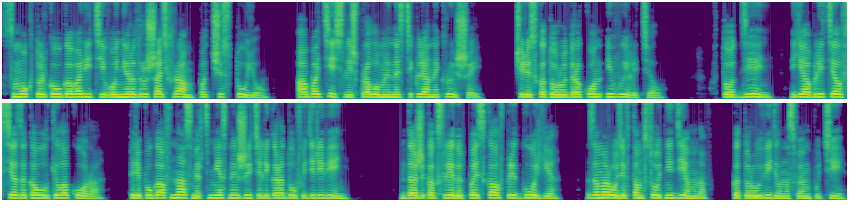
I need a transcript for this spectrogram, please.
Смог только уговорить его не разрушать храм подчистую, а обойтись лишь проломленной стеклянной крышей, через которую дракон и вылетел. В тот день я облетел все закоулки Лакора, перепугав насмерть местных жителей городов и деревень. Даже как следует поискал в предгорье, заморозив там сотни демонов, которые увидел на своем пути.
